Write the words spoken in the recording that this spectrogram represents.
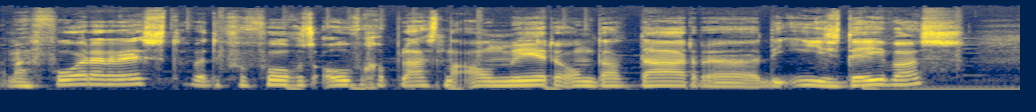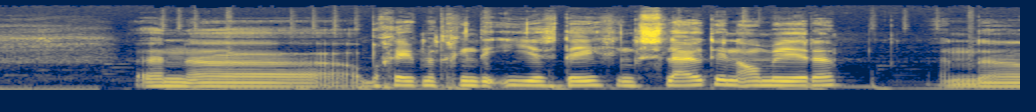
Mijn voorarrest werd ik vervolgens overgeplaatst naar Almere omdat daar uh, de ISD was. En uh, op een gegeven moment ging de ISD ging sluiten in Almere. En uh,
